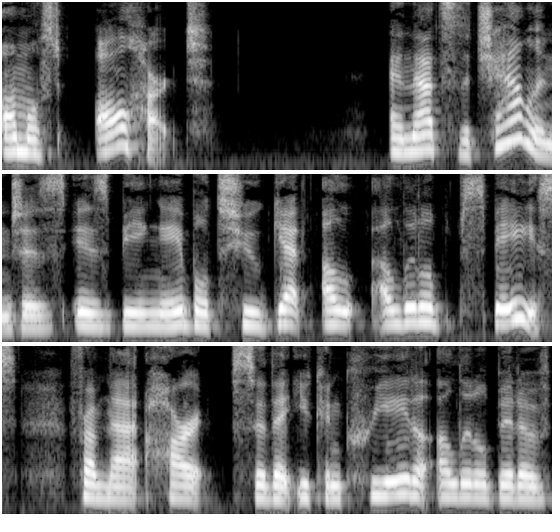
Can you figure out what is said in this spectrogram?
almost all heart. and that's the challenge is is being able to get a, a little space from that heart so that you can create a, a little bit of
